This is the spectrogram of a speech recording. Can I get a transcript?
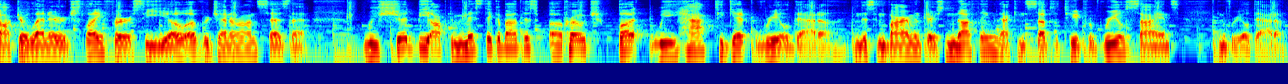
Dr. Leonard Schleifer, CEO of Regeneron, says that we should be optimistic about this approach, but we have to get real data. In this environment, there's nothing that can substitute for real science and real data.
